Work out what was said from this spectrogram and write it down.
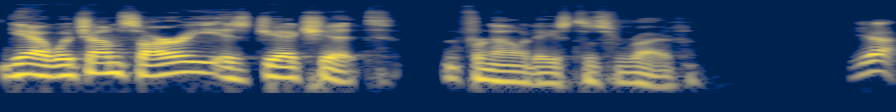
Yeah, which I'm sorry is jack shit for nowadays to survive. Yeah,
